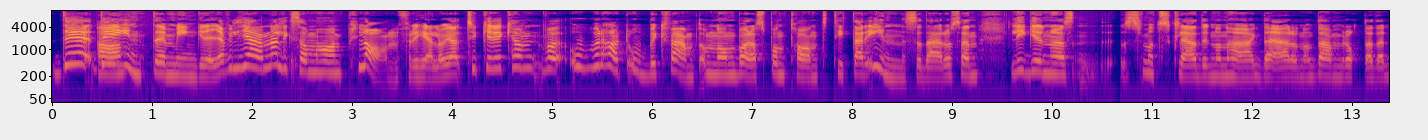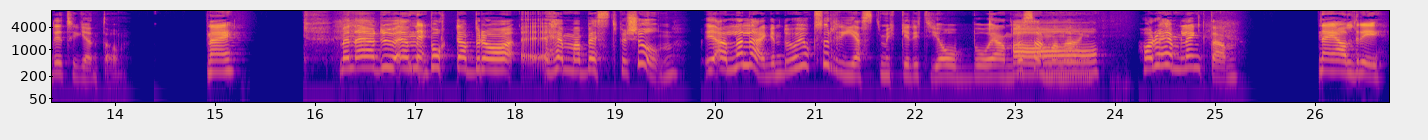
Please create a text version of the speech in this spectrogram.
Det, det Ja. är inte min grej. Jag vill gärna liksom ha en plan för det hela och jag tycker det kan vara oerhört obekvämt om någon bara spontant tittar in sådär och sen ligger det några smutskläder i någon hög där och någon dammråtta där. Det tycker jag inte om. Nej, Men är du en Nej. borta bra, eh, hemma bäst person? I alla lägen, du har ju också rest mycket i ditt jobb och i andra Ja. sammanhang. Har du hemlängtan? Nej, aldrig.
